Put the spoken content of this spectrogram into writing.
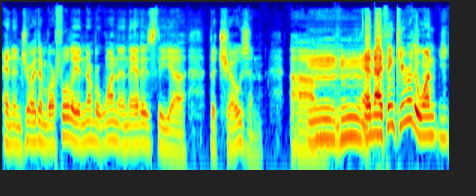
and enjoy them more fully. And number one, and that is the uh, the Chosen. Um, And I think you were the one.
